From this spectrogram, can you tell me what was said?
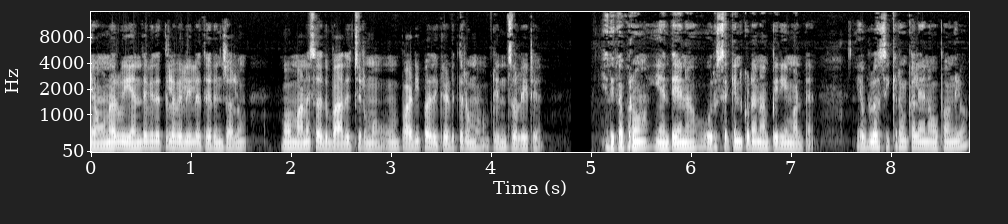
என் உணர்வு எந்த விதத்தில் வெளியில் தெரிஞ்சாலும் உன் மனசு அது பாதிச்சிருமோ உன் படிப்பு அது கெடுத்துருமோ அப்படின்னு சொல்லிட்டு. இதுக்கப்புறம் என் தேனை ஒரு செகண்ட் கூட நான் பிரிய மாட்டேன். எவ்வளோ சீக்கிரம் கல்யாணம் வைப்பாங்களோ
